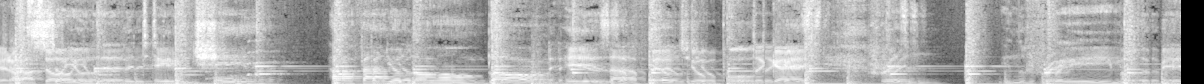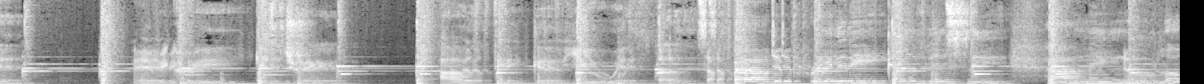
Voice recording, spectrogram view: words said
and I saw your levitating chair. I found your long blonde hairs. I felt your poltergeist present in the frame of the bed. Every creak is a trigger. I will think others. I found depravity convinced me I may no longer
